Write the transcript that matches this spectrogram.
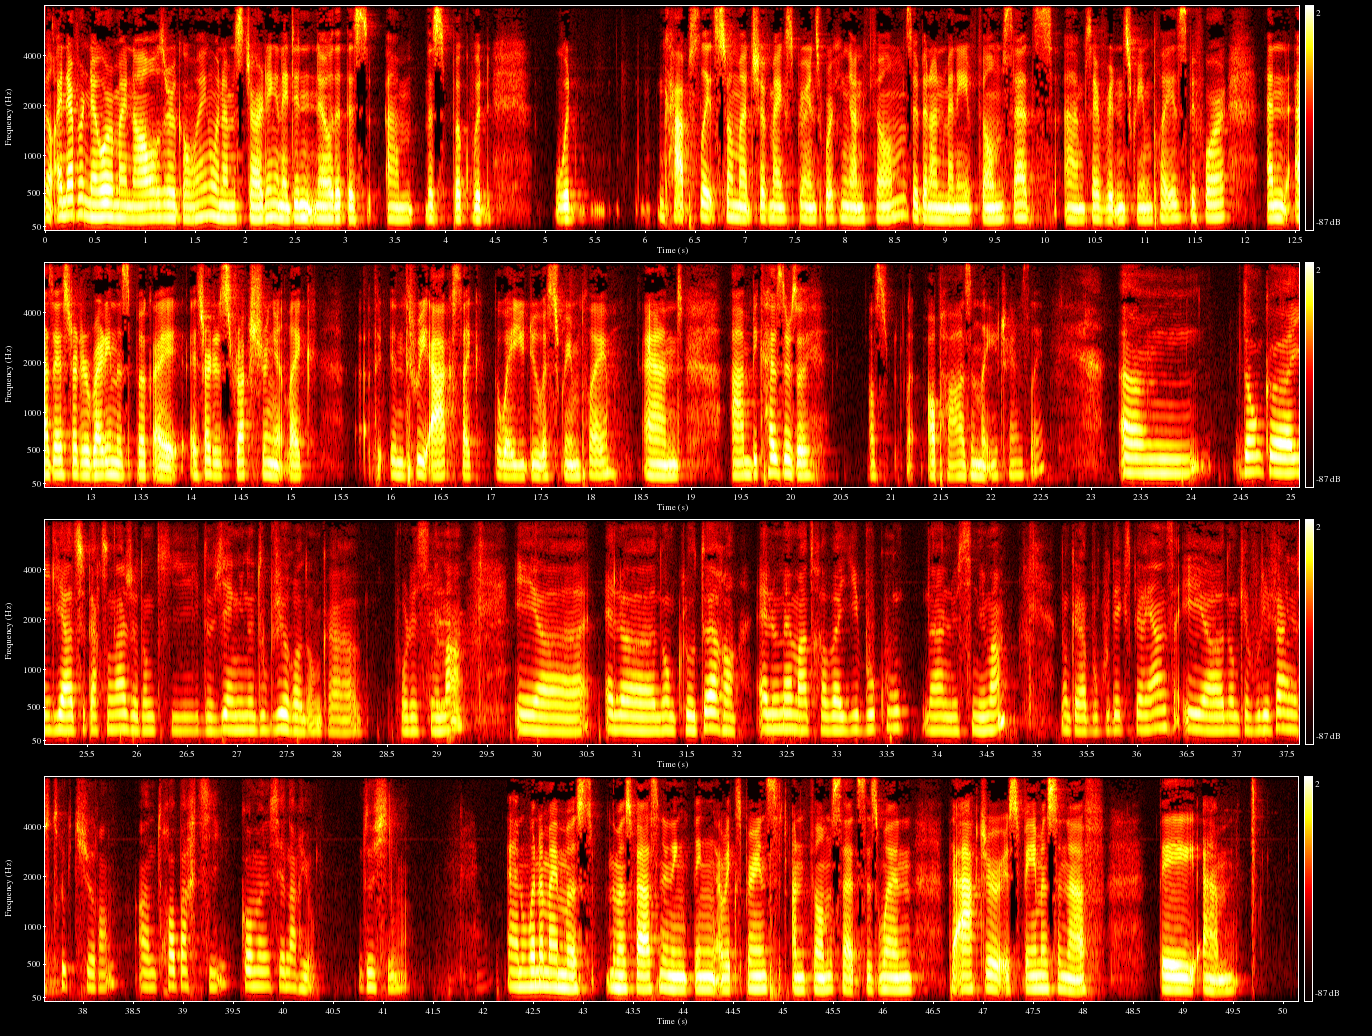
I never know where my novels are going when I'm starting, and I didn't know that this um, this book would would encapsulate so much of my experience working on films. I've been on many film sets because um, I've written screenplays before, and as I started writing this book, I, I started structuring it like in three acts, like the way you do a screenplay. And um, because there's a, I'll, I'll pause and let you translate. Um, donc euh, il y a ce personnage donc qui devient une doublure donc euh, pour le cinéma Et euh, elle, euh, donc l'auteur elle-même a travaillé beaucoup dans le cinéma, donc elle a beaucoup d'expérience et euh, donc elle voulait faire une structure hein, en trois parties, comme un scénario de film. And one of my most the most fascinating thing I've experienced on film sets is when the actor is famous enough, they um,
